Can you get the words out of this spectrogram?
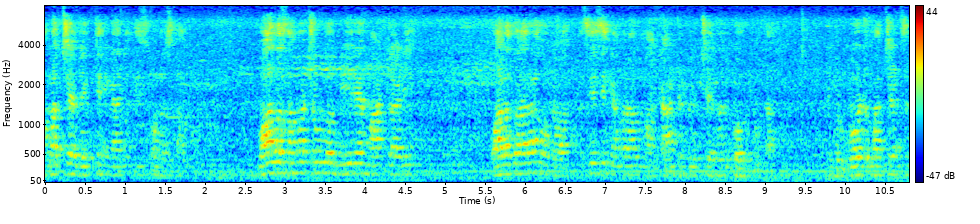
అమర్చే వ్యక్తిని కానీ తీసుకొని వస్తాము. వాళ్ళ సమక్షంలో మీరే మాట్లాడి వాళ్ళ ద్వారా ఒక సీసీ కెమెరాలు మాకు కాంట్రిబ్యూట్ చేయమని కోరుకుంటాను ఇప్పుడు గోల్డ్ మర్చెంట్స్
